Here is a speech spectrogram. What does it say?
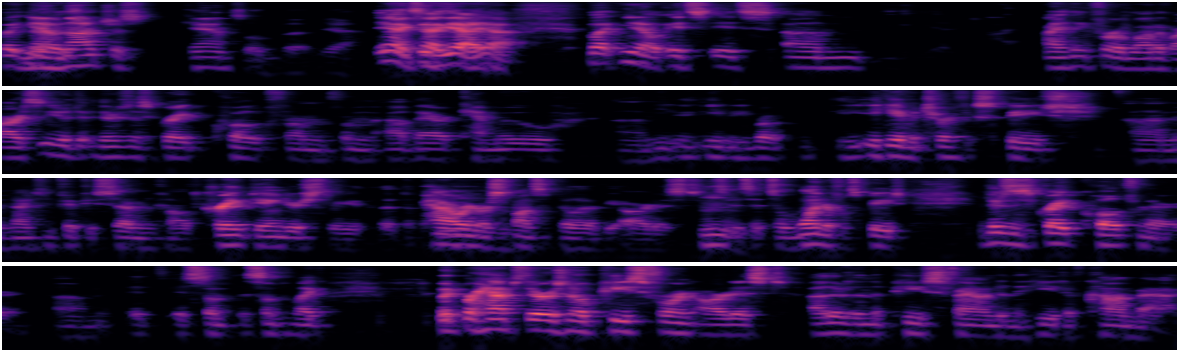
but you no, know, not just canceled, but yeah. yeah, exactly, yeah, yeah. But you know, it's it's. Um, I think for a lot of artists, you know, there's this great quote from from Albert Camus. Um, he, he, wrote, he gave a terrific speech um, in 1957 called "Create Dangerously: The, the Power and Mm. Responsibility of the Artist." It's, Mm. it's, it's a wonderful speech. There's this great quote from there. Um, it, it's, something, it's something like, "But perhaps there is no peace for an artist other than the peace found in the heat of combat."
